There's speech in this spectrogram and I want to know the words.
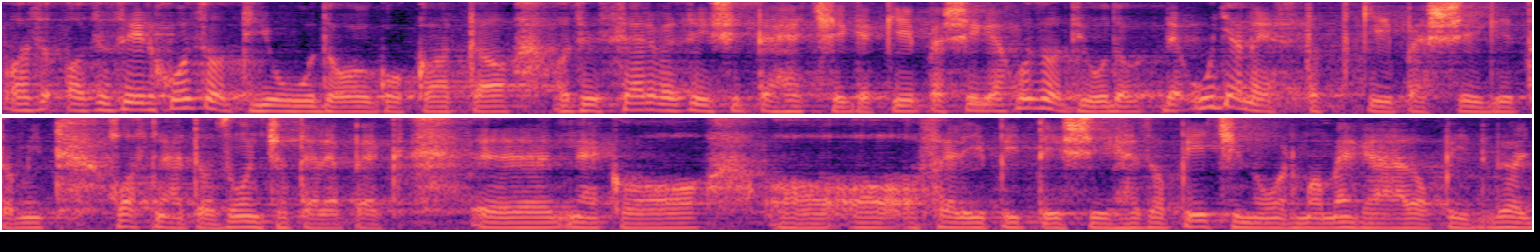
az, az azért hozott jó dolgokat, az ő szervezési tehetsége, képessége hozott jó dolgokat, de ugyanezt a képességét, amit használta az oncsatelepeknek a, a, a felépítéséhez, a Pécsi norma megállapít, vagy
